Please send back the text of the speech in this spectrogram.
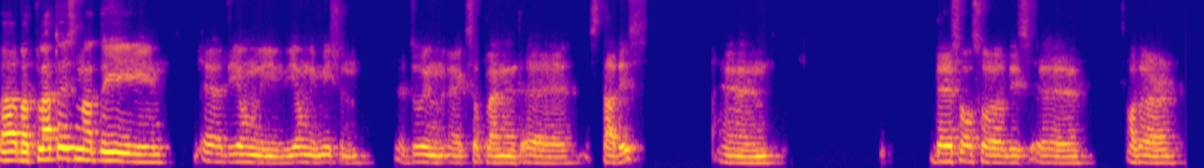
Uh, but Plato is not the uh, the only the only mission doing exoplanet uh, studies, and there's also this uh, other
